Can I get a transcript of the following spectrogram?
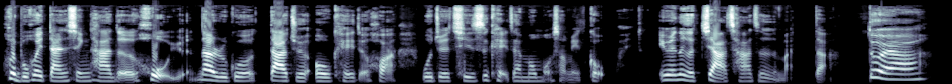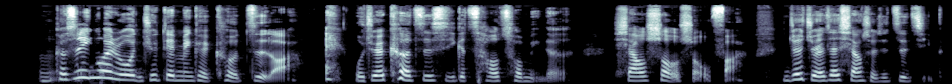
会不会担心它的货源。那如果大家觉得 OK 的话，我觉得其实是可以在 Momo 上面购买的，因为那个价差真的蛮大。对啊，嗯，可是因为如果你去店面可以刻字啦，哎，我觉得刻字是一个超聪明的销售手法，你就会觉得这香水是自己的。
